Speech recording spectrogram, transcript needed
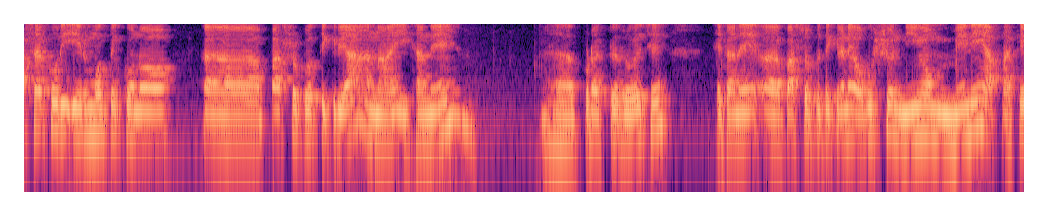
আশা করি এর মধ্যে কোনো পার্শ্ব প্রতিক্রিয়া নাই এখানে প্রোডাক্টের রয়েছে। এখানে পার্শ্ব প্রতিক্রিয়া নেই। অবশ্যই নিয়ম মেনে আপনাকে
